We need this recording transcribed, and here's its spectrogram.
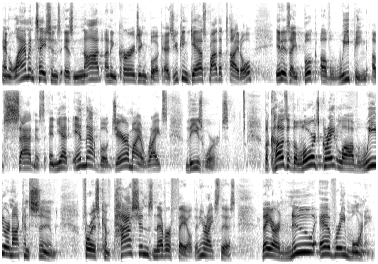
and Lamentations is not an encouraging book. As you can guess by the title, it is a book of weeping, of sadness. And yet, in that book, Jeremiah writes these words Because of the Lord's great love, we are not consumed, for his compassions never fail. Then he writes this They are new every morning.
